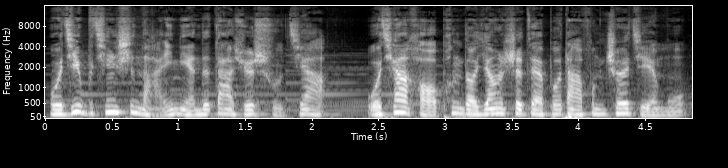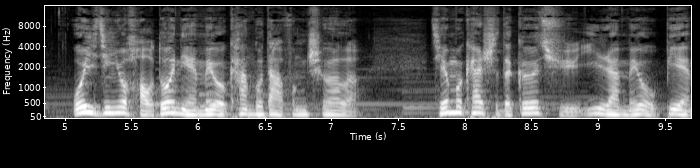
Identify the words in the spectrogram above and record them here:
我记不清是哪一年的大学暑假，我恰好碰到央视在播大风车节目，我已经有好多年没有看过大风车了。节目开始的歌曲依然没有变。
